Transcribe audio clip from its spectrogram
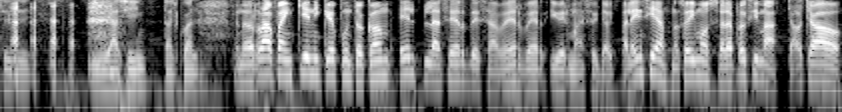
sí, sí. Y así, tal cual. Bueno, Rafa en quienique.com, el placer de saber, ver y ver más. Soy David Palencia. Nos vemos a la próxima. Chao, chao.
